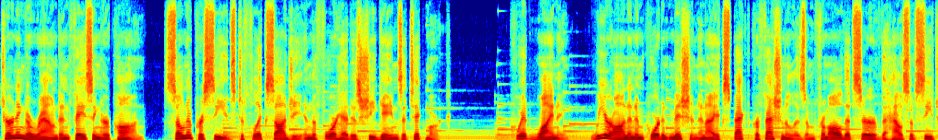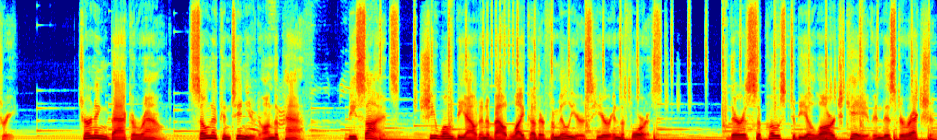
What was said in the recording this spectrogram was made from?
Turning around and facing her pawn, Sona proceeds to flick Saji in the forehead as she gains a tick mark. Quit whining. We are on an important mission and I expect professionalism from all that serve the House of Sitri. Turning back around, Sona continued on the path. Besides, she won't be out and about like other familiars here in the forest. There is supposed to be a large cave in this direction,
